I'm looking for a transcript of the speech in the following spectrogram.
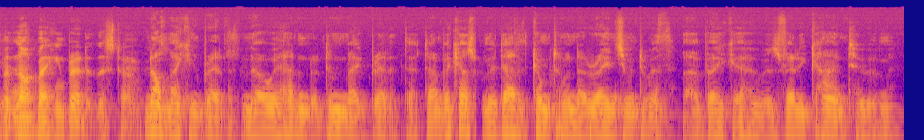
But Yeah. not making bread at this time. Not making bread. No, we hadn't didn't make bread at that time because my dad had come to an arrangement with a baker who was very kind to him.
